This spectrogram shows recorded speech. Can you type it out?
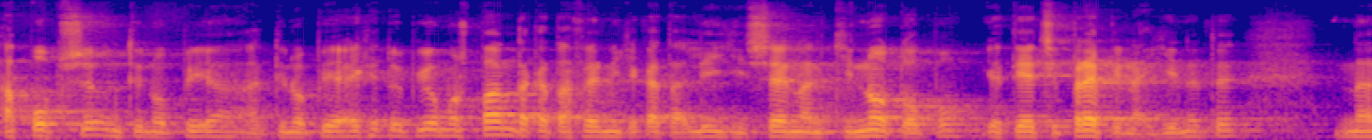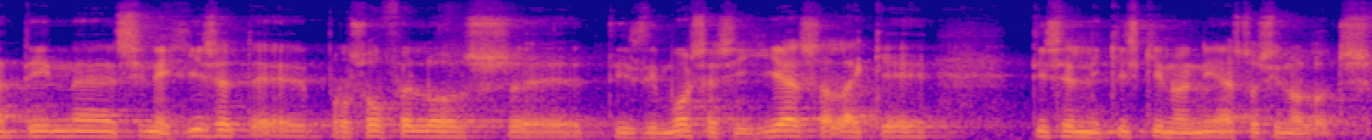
απόψεων την οποία, την οποία έχετε, η οποία όμως πάντα καταφέρνει και καταλήγει σε έναν κοινό τόπο, γιατί έτσι πρέπει να γίνεται, να την συνεχίσετε προς όφελος της δημόσιας υγείας αλλά και της ελληνικής κοινωνίας στο σύνολό της.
